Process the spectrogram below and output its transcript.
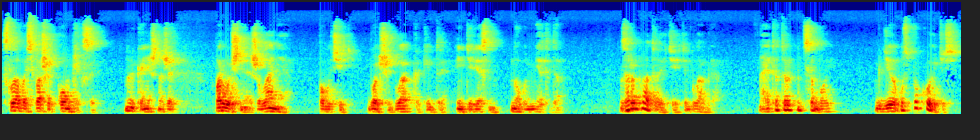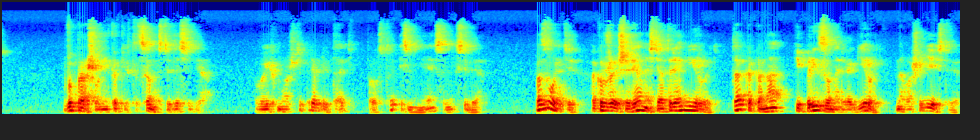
слабость, ваши комплексы. Ну и, конечно же, порочное желание получить больше благ каким-то интересным новым методом. Зарабатывайте эти блага. А это труд над собой, где успокойтесь в выпрашивании каких-то ценностей для себя вы их можете приобретать, просто изменяя самих себя. Позвольте окружающей реальности отреагировать так, как она и призвана реагировать на ваши действия.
